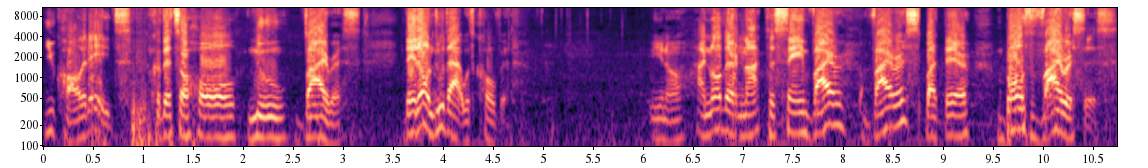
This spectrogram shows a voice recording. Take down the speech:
You call it AIDS because it's a whole new virus. They don't do that with COVID. You know, I know they're not the same vir- virus, but they're both viruses.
